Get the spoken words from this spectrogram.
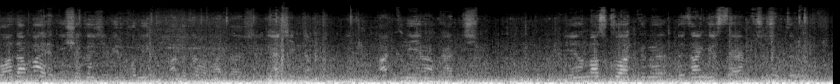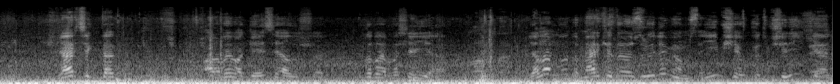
bu adam var ya bir şakacı bir komik anlatamam arkadaşlar. Gerçekten. Hakkını yemem kardeşim. İnanılmaz kul hakkını özen gösteren bir çocuktur. Gerçekten arabaya bak GS yazmışlar. Bu kadar da şey ya. Vallahi. Yalan mı da merkezden özür dilemiyor musun? İyi bir şey yok, kötü bir şey değil ki yani.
